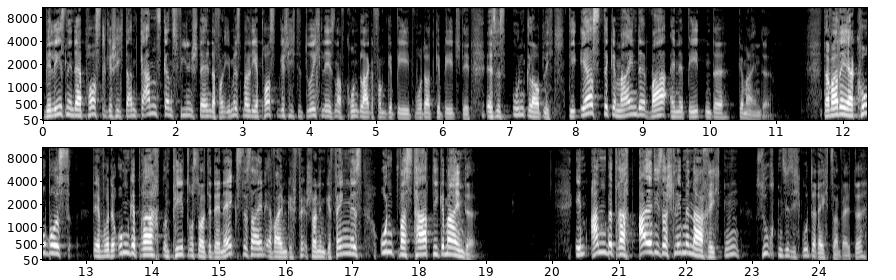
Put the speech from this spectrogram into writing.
Wir lesen in der Apostelgeschichte an ganz, ganz vielen Stellen davon. Ihr müsst mal die Apostelgeschichte durchlesen auf Grundlage von Gebet, wo dort Gebet steht. Es ist unglaublich. Die erste Gemeinde war eine betende Gemeinde. Da war der Jakobus, der wurde umgebracht und Petrus sollte der Nächste sein. Er war schon im Gefängnis. Und was tat die Gemeinde? Im Anbetracht all dieser schlimmen Nachrichten suchten sie sich gute Rechtsanwälte,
